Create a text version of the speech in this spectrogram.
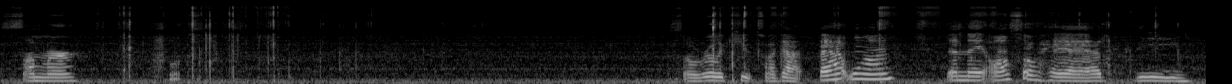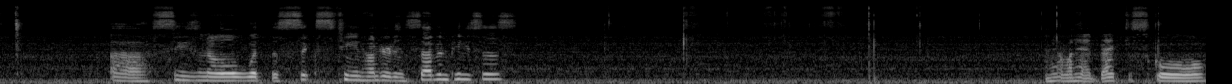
summer. Whoops. So really cute. So I got that one. Then they also had the uh, seasonal with the 1607 pieces. That one had back to school.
